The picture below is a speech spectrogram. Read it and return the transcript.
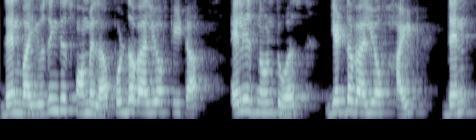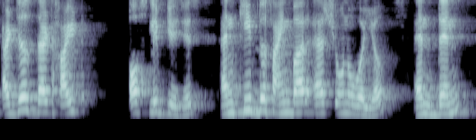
Then by using this formula put the value of theta l is known to us get the value of height then adjust that height of slip gauges and keep the sine bar as shown over here. And then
